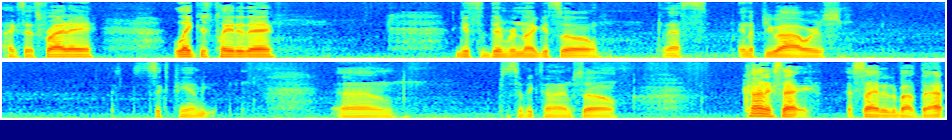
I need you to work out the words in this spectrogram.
like I said, it's Friday. Lakers play today against the Denver Nuggets, so that's in a few hours. 6 p.m. Um, Pacific time, so kind of excited, excited about that.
